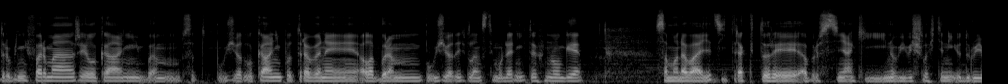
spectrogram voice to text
drobní farmáři lokální, budeme muset používat lokální potraviny, ale budeme používat i tyhle ty moderní technologie samonaváděcí traktory a prostě nějaký nový vyšlechtěný odrůdy.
